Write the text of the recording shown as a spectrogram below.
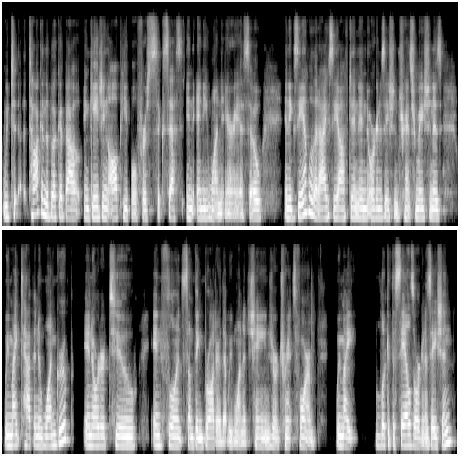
we t- talk in the book about engaging all people for success in any one area. So, an example that I see often in organization transformation is we might tap into one group in order to influence something broader that we want to change or transform. We might look at the sales organization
